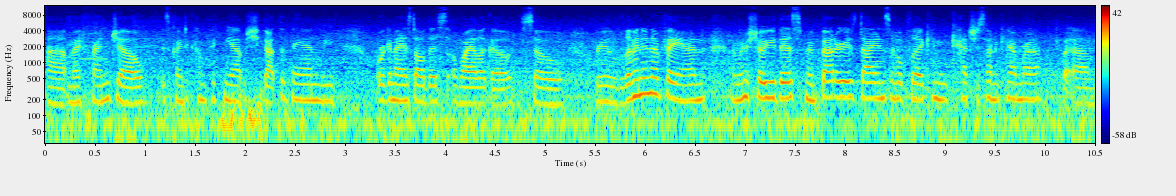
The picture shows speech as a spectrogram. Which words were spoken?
Uh, my friend Joe is going to come pick me up. She got the van. We organized all this a while ago. So we're living in a van. I'm gonna show you this. My battery is dying, so hopefully I can catch this on camera. But um,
